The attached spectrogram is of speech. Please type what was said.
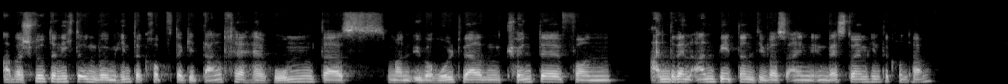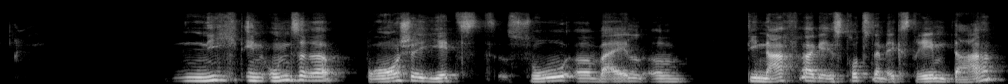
Aber schwirrt da nicht irgendwo im Hinterkopf der Gedanke herum, dass man überholt werden könnte von anderen Anbietern, die was einen Investor im Hintergrund haben? Nicht in unserer Branche jetzt so, äh, weil äh, die Nachfrage ist trotzdem extrem da.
